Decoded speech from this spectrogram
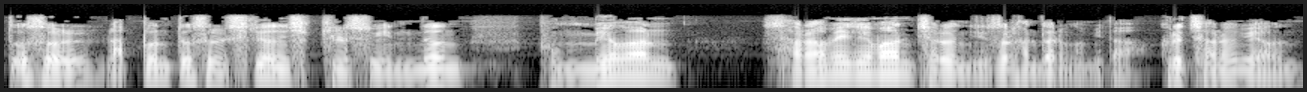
뜻을 나쁜 뜻을 실현시킬 수 있는 분명한 사람에게만 저런 짓을 한다는 겁니다. 그렇지 않으면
